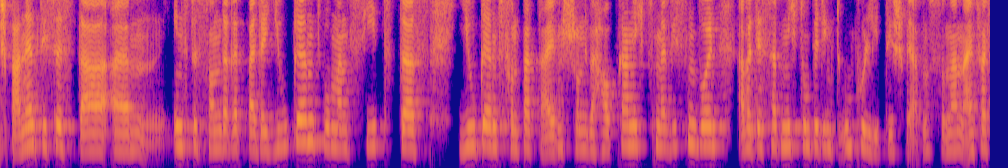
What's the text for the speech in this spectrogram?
Spannend ist es da ähm, insbesondere bei der Jugend, wo man sieht, dass Jugend von Parteien schon überhaupt gar nichts mehr wissen wollen, aber deshalb nicht unbedingt unpolitisch werden, sondern einfach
